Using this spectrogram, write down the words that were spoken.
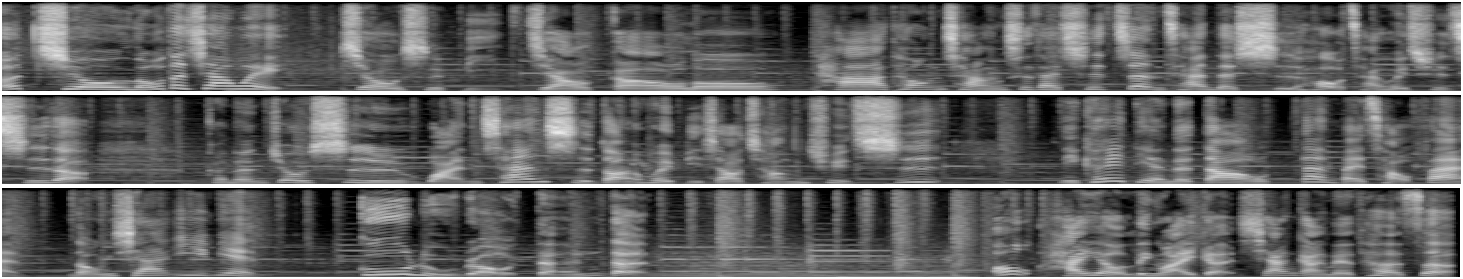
而酒楼的价位就是比较高喽。它通常是在吃正餐的时候才会去吃的，可能就是晚餐时段会比较常去吃。你可以点得到蛋白炒饭、龙虾意面、咕噜肉等等。哦，还有另外一个香港的特色。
